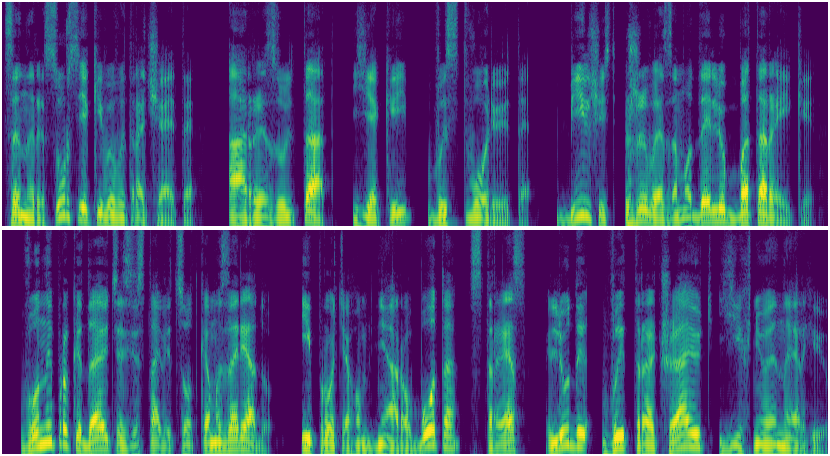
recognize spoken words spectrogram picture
це не ресурс, який ви витрачаєте, а результат який ви створюєте. Більшість живе за моделлю батарейки, вони прокидаються зі 100% заряду, і протягом дня робота, стрес, люди витрачають їхню енергію.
